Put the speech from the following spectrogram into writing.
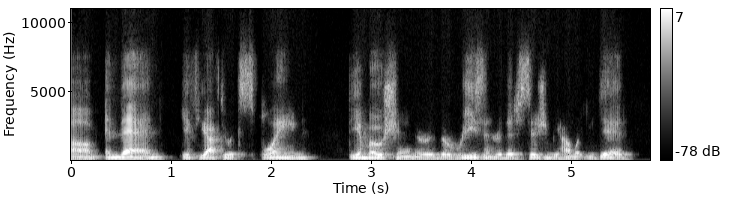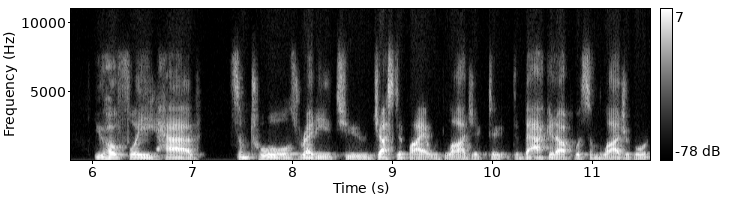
um, and then if you have to explain the emotion or the reason or the decision behind what you did, you hopefully have some tools ready to justify it with logic, to, to back it up with some logical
